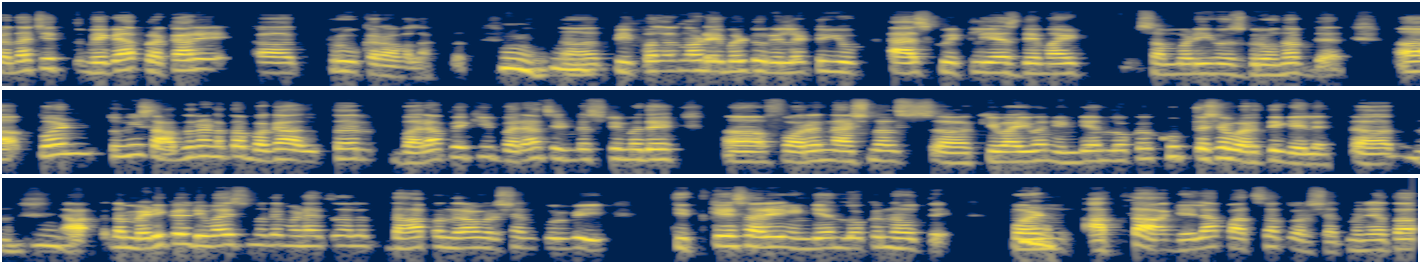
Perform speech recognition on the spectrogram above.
कदाचित वेगळ्या प्रकारे प्रूव्ह करावं लागतं are not able to relate to you as quickly as they might somebody who's grown up there. Uh, पण तुम्ही साधारण आता बघाल तर बऱ्यापैकी बऱ्याच इंडस्ट्रीमध्ये फॉरेन नॅशनल्स किंवा इव्हन इंडियन लोक खूप तसे वरती गेले. आता मेडिकल डिव्हाइसमध्ये म्हणायचं झालं दहा पंधरा वर्षांपूर्वी तितके सारे इंडियन लोक नव्हते पण आता गेल्या पाच सात वर्षात म्हणजे आता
